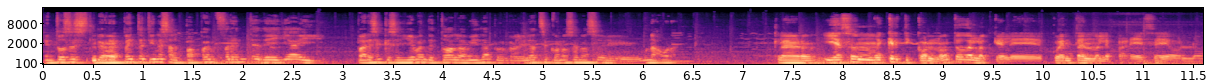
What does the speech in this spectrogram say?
Entonces de repente tienes al papá enfrente de ella y parece que se llevan de toda la vida, pero en realidad se conocen hace una hora. Claro, y eso es muy criticón, ¿no? Todo lo que le cuentan no le parece o lo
